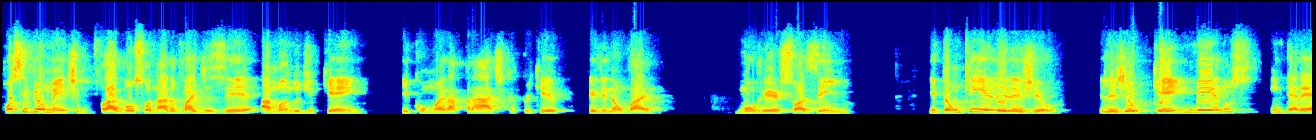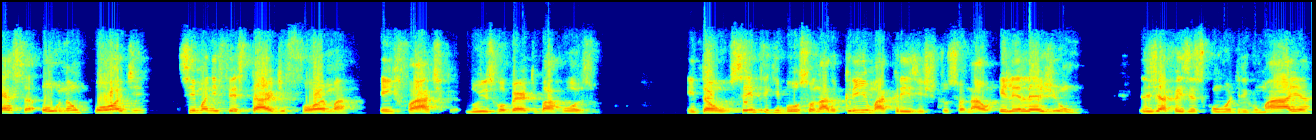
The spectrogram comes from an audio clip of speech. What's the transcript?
possivelmente Flávio Bolsonaro vai dizer a mando de quem e como era a prática, porque ele não vai morrer sozinho. Então, quem ele elegeu? Elegeu quem menos interessa ou não pode se manifestar de forma enfática, Luiz Roberto Barroso. Então, sempre que Bolsonaro cria uma crise institucional, ele elege um. Ele já fez isso com Rodrigo Maia,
